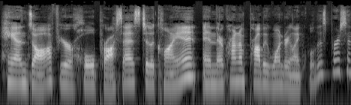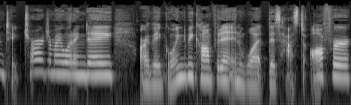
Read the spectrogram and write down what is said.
hands off your whole process to the client and they're kind of probably wondering like will this person take charge of my wedding day? Are they going to be confident in what this has to offer?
